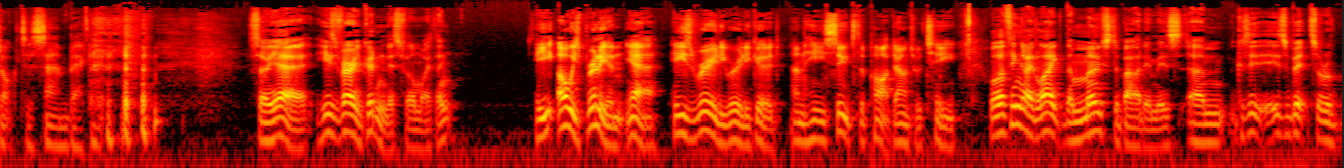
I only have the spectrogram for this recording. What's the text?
Dr. Sam Beckett. So yeah, he's very good in this film, I think. He oh, he's brilliant. Yeah, he's really really good, and he suits the part down to a T. Well, the thing I like the most about him is because it is a bit sort of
